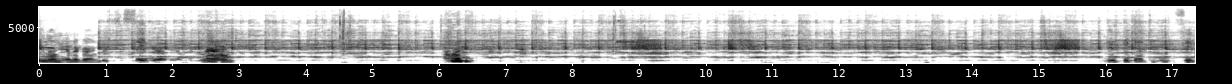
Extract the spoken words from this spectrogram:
You know, the underground is the savior of the underground. Hun. He's be dead to see.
